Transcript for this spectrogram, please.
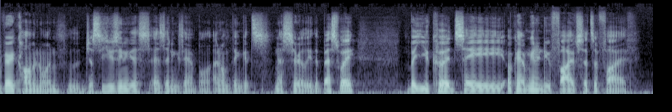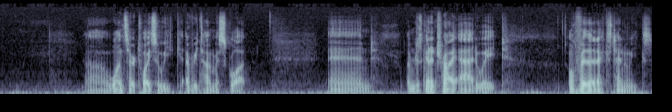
very common one, just using this as an example. I don't think it's necessarily the best way, but you could say, okay, I'm going to do five sets of five uh, once or twice a week every time I squat. And I'm just going to try add weight over the next 10 weeks.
